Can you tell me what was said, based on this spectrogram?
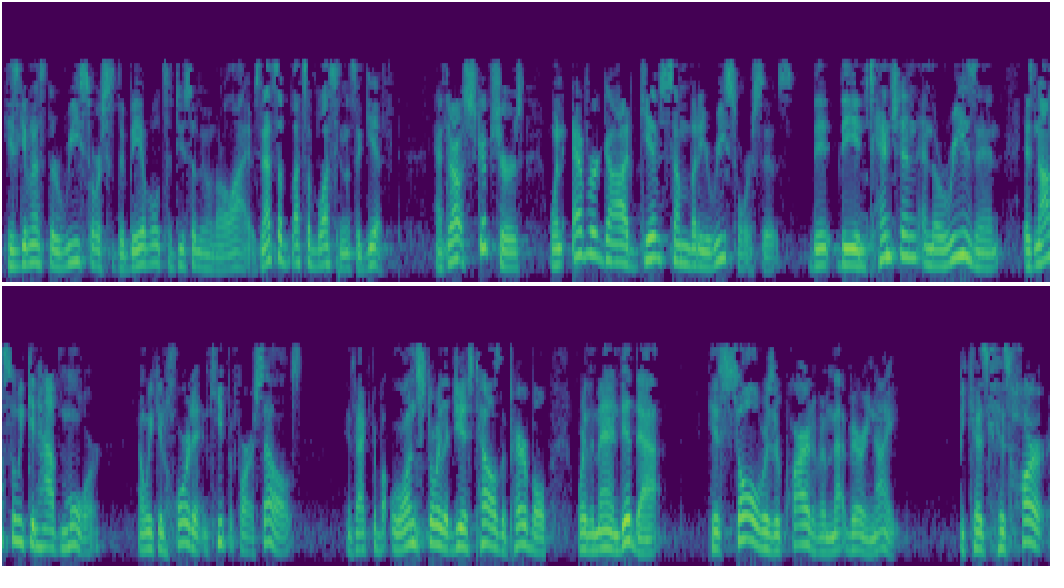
he's given us the resources to be able to do something with our lives. And that's a, that's a blessing. That's a gift. And throughout scriptures, whenever God gives somebody resources, the, the intention and the reason is not so we can have more and we can hoard it and keep it for ourselves. In fact, the one story that Jesus tells, the parable where the man did that, his soul was required of him that very night because his heart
